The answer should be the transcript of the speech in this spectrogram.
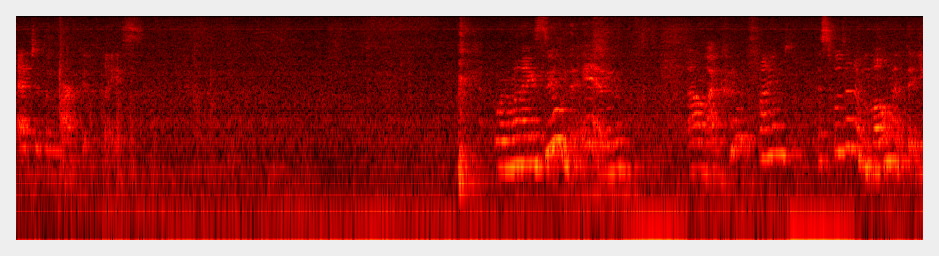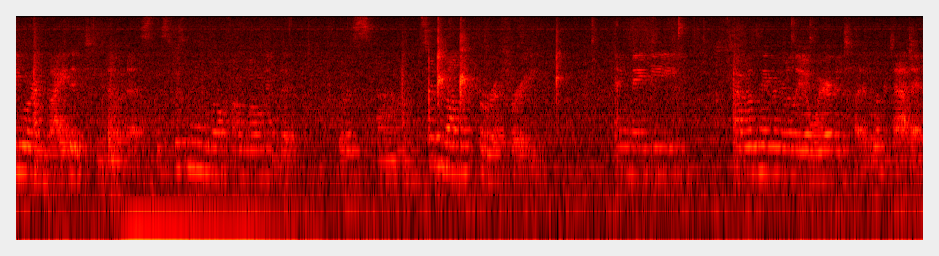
edge of the marketplace. When, when I zoomed in, um, I couldn't find, this wasn't a moment that you were invited to notice. This wasn't a, mo- a moment that was um, sort of on the periphery. And maybe I wasn't even really aware of it until I looked at it.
